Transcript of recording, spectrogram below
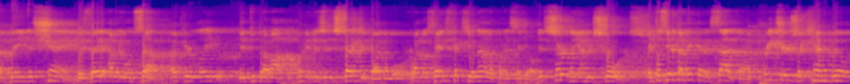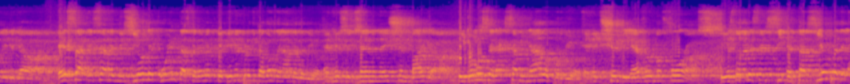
of being ashamed de avergonzado of your labor de tu trabajo when it is inspected by the Lord. cuando sea inspeccionado por el Señor. This certainly underscores Esto ciertamente resalta the preacher's accountability to God esa, esa rendición de cuentas que, debe, que tiene el predicador delante de Dios and his examination by God. y cómo será examinado por Dios. And it should be ever before us Y esto debe ser, estar siempre delante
